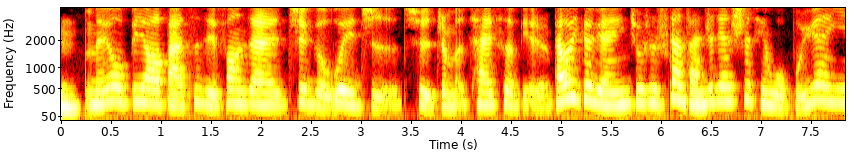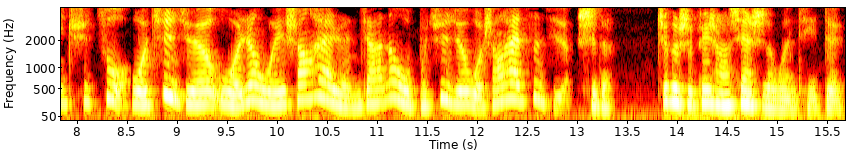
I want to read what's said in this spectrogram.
没有必要把自己放在这个位置去这么猜测别人。还有一个原因就是，但凡这件事情我不愿意去做，我拒绝，我认为伤害人家，那我不拒绝，我伤害自己。是的，这个是非常现实的问题。对。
